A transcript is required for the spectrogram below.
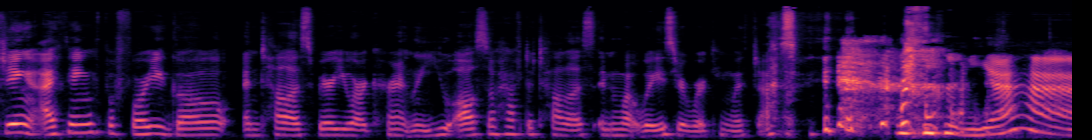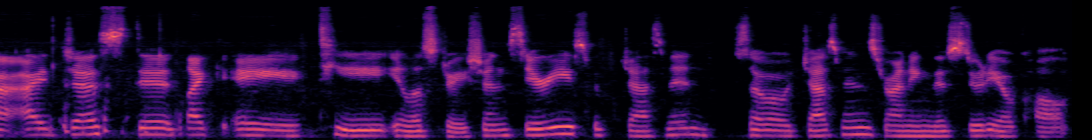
Jing, I think before you go and tell us where you are currently, you also have to tell us in what ways you're working with Jasmine. yeah, I just did like a tea illustration series with Jasmine so Jasmine's running this studio called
